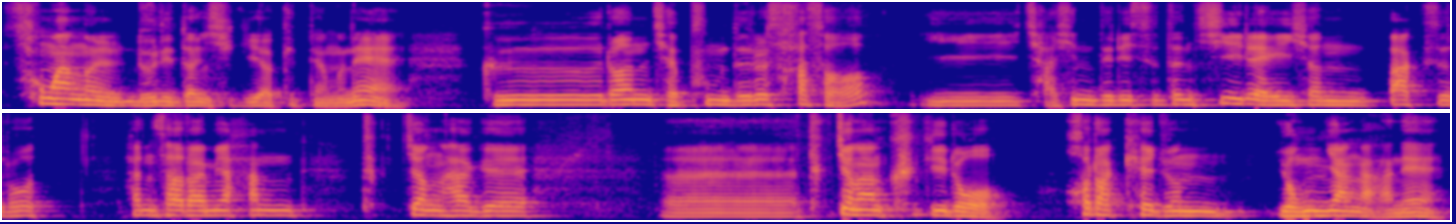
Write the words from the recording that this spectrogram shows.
성황을 누리던 시기였기 때문에 그런 제품들을 사서 이 자신들이 쓰던 시레이션 박스로 한 사람이 한 특정하게 에, 특정한 크기로 허락해 준 용량 안에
